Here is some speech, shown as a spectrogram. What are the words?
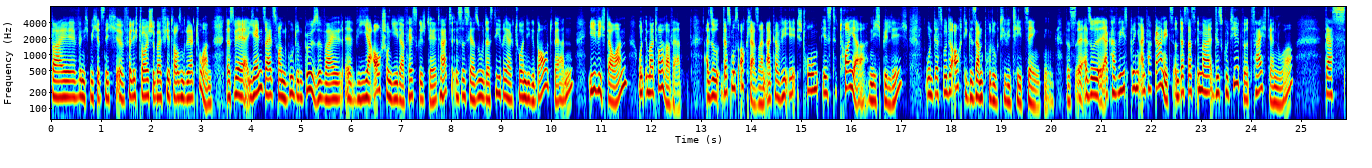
bei, wenn ich mich jetzt nicht äh, völlig täusche, bei 4000 Reaktoren. Das wäre jenseits von Gut und Böse, weil, wie ja auch schon jeder festgestellt hat, ist es ja so, dass die Reaktoren, die gebaut werden, ewig dauern und immer teurer werden. Also das muss auch klar sein. AKW-Strom ist teuer, nicht billig. Und das würde auch die Gesamtproduktivität senken. Das, äh, also AKWs bringen einfach gar nichts. Und dass das immer diskutiert wird, zeigt ja nur, dass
